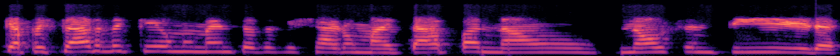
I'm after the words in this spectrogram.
que apesar de que é o momento de fechar uma etapa, não, não sentir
